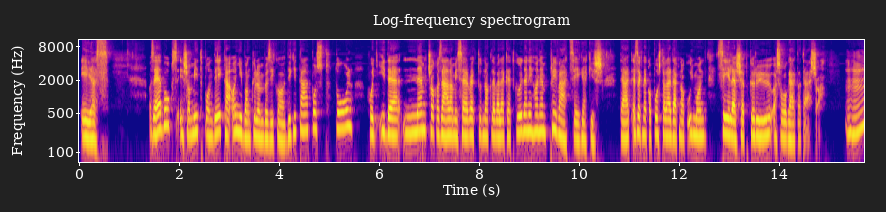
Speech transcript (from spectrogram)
ES. Az e-box és a mit.dk annyiban különbözik a digitálposzttól, hogy ide nem csak az állami szervek tudnak leveleket küldeni, hanem privát cégek is. Tehát ezeknek a postaládáknak úgymond szélesebb körű a szolgáltatása. Uh-huh.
